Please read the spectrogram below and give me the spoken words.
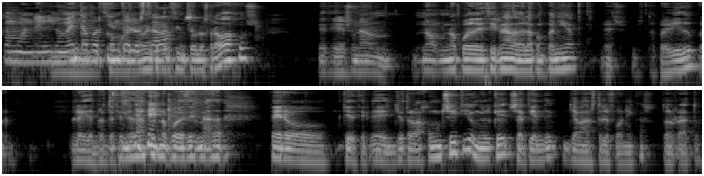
Como en el y 90% como de el los 90% trabajos. de los trabajos. Es decir, es una. No, no puedo decir nada de la compañía. es- está prohibido por ley de protección de datos, no puedo decir nada. Pero, quiero decir, eh, yo trabajo en un sitio en el que se atiende llamadas telefónicas todo el rato.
